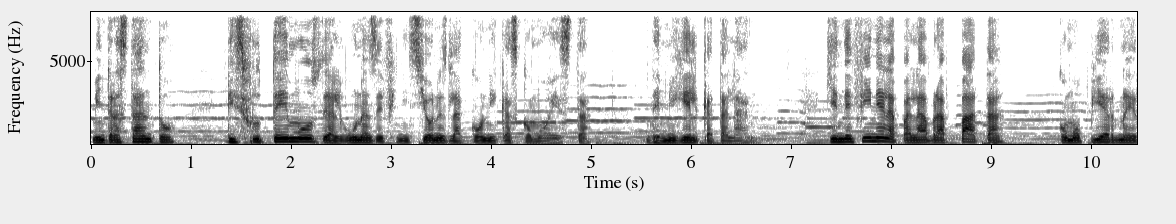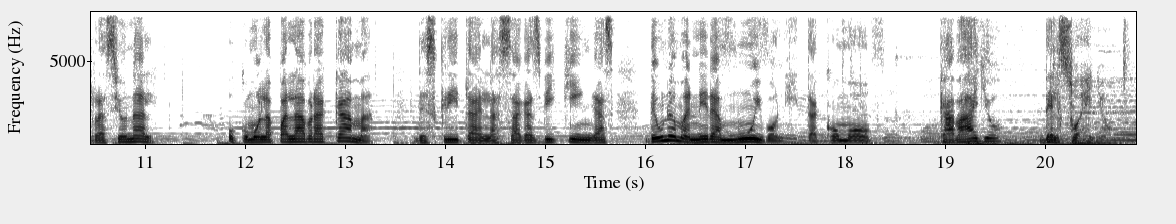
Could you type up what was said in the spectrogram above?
Mientras tanto, disfrutemos de algunas definiciones lacónicas como esta, de Miguel Catalán, quien define la palabra pata como pierna irracional, o como la palabra cama, descrita en las sagas vikingas de una manera muy bonita, como caballo del sueño.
